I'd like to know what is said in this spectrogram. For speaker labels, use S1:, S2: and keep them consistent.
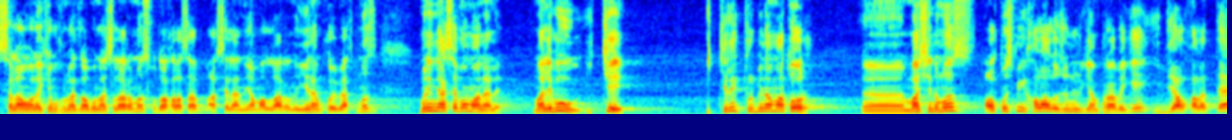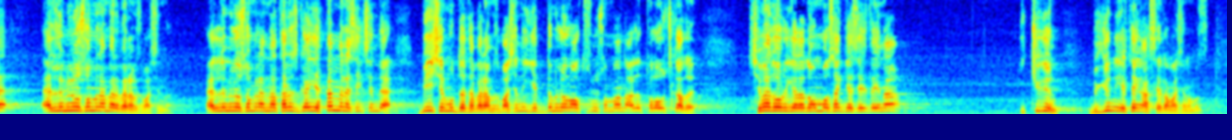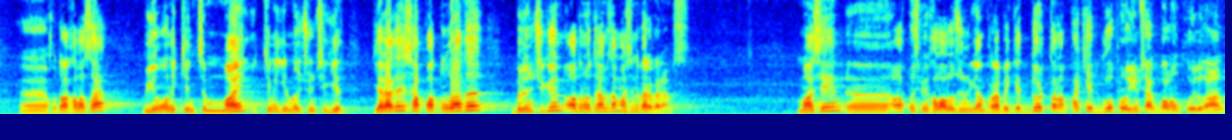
S1: assalomu alaykum hurmatli obunachilarimiz. Xudo xohlasa aksiyalarni yomonlarini yana ham qo'yib yotibmiz. Buning aksiya hali. Malibu ikki ikkilik turbina motor e, mashinamiz oltmish ming halol o'zini yurgan probegi ideal holatda ellik million so'm bilan berib beramiz mashinani. Ellik million so'm bilan notarius gai hamma narsa ichida besh yil muddatga beramiz mashinani yetti million olti yuz ming so'mdan oylik to'lovi chiqadi. Kimga to'g'ri keladigan bo'lsak kelsangizlar ikki kun bugun ertang aksiyada mashinamiz. Xudo xohlasa bugun o'n ikkinchi may ikki ming yigirma uchinchi yil. Keladi shappotni uradi birinchi kun oldini o'tiramiz mashinani berib beramiz. Mashin e, oltmish ming halol o'zini probega probega to'rttana paket gopro yumshoq balon qo'yilgan.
